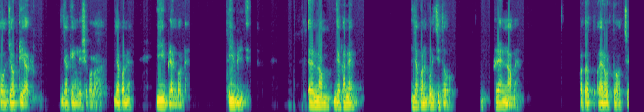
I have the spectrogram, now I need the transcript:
ও জব টিয়ার, যাকে ইংলিশে বলা হয়। জাপানে ই ব্র্যান্ড বলে। বি- এর নাম যেখানে জাপানে পরিচিত রেন নামে। অর্থাৎ এর অর্থ হচ্ছে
